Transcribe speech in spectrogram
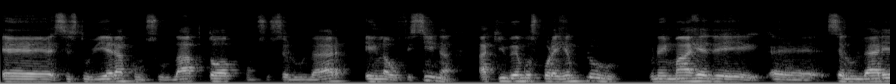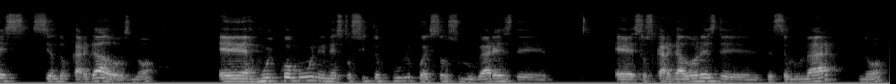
eh, si estuviera con su laptop, con su celular en la oficina. Aquí vemos, por ejemplo, una imagen de eh, celulares siendo cargados, ¿no? Es muy común en estos sitios públicos, estos lugares de eh, esos cargadores de, celular, ¿no?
